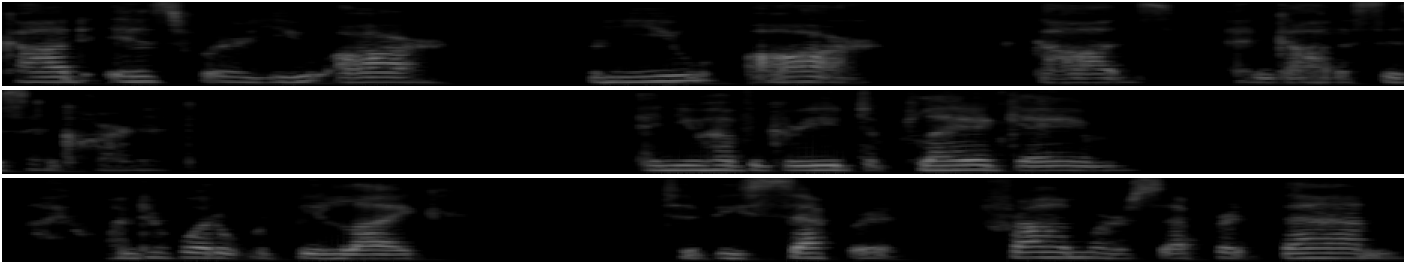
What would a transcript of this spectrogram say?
God is where you are, where you are gods and goddesses incarnate and you have agreed to play a game, I wonder what it would be like to be separate from or separate than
